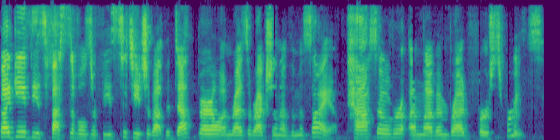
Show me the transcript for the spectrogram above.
God gave these festivals or feasts to teach about the death, burial, and resurrection of the Messiah. Passover, unleavened bread, first fruits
